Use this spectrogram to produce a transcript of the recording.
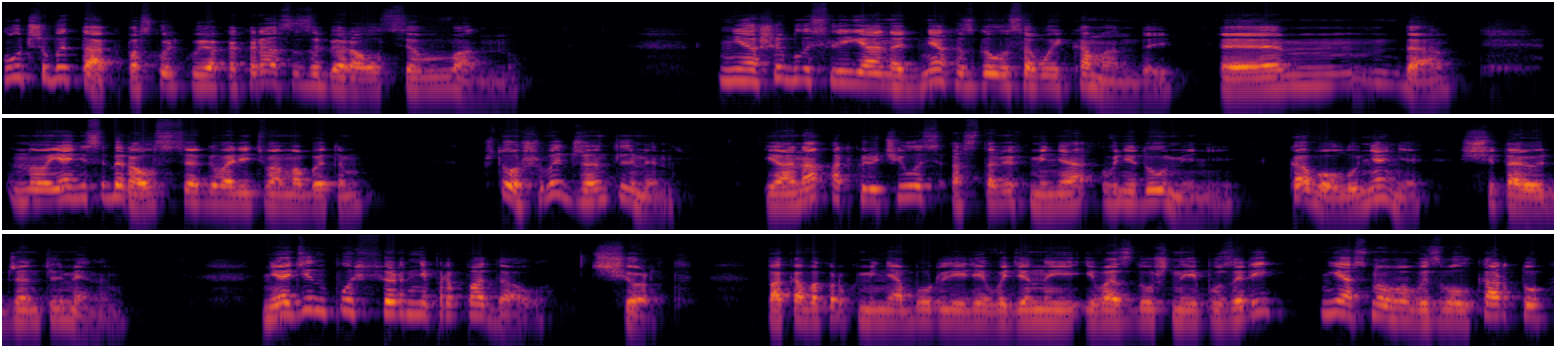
Лучше бы так, поскольку я как раз забирался в ванну. Не ошиблась ли я на днях с голосовой командой? Эм, да. Но я не собирался говорить вам об этом. «Что ж, вы джентльмен». И она отключилась, оставив меня в недоумении. Кого луняне считают джентльменом? Ни один пуффер не пропадал. Черт. Пока вокруг меня бурлили водяные и воздушные пузыри, я снова вызвал карту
